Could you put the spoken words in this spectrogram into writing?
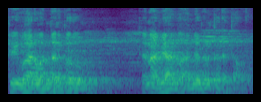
त्रिवार वंदन करून त्यांना आम्ही अभि- अभिवादन करत आहोत.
